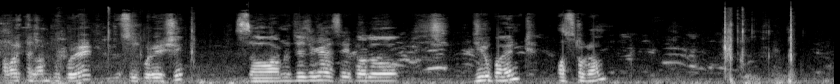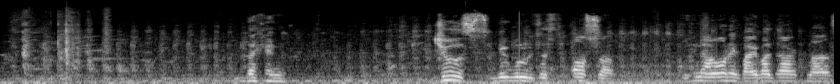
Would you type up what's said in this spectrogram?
খাবার খেলাম দুপুরে গোসল করে এসে। সো আমরা যে জায়গায় আছি এটা হলো জিরো পয়েন্ট অষ্টগ্রাম দেখেন জুস যেগুলো জাস্ট এখানে আরও অনেক বাই বাজার প্লাস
